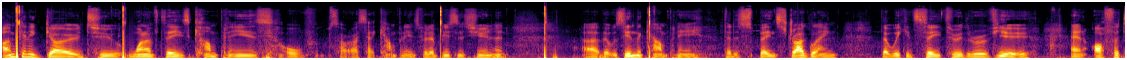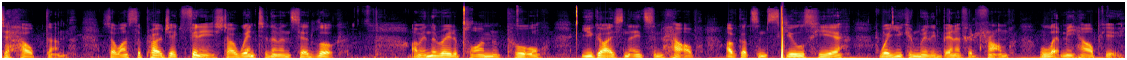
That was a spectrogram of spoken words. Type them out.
I'm going to go to one of these companies, or sorry, I say companies, but a business unit uh, that was in the company that has been struggling that we could see through the review and offer to help them. So once the project finished, I went to them and said, Look, I'm in the redeployment pool. You guys need some help. I've got some skills here where you can really benefit from. Let me help you.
